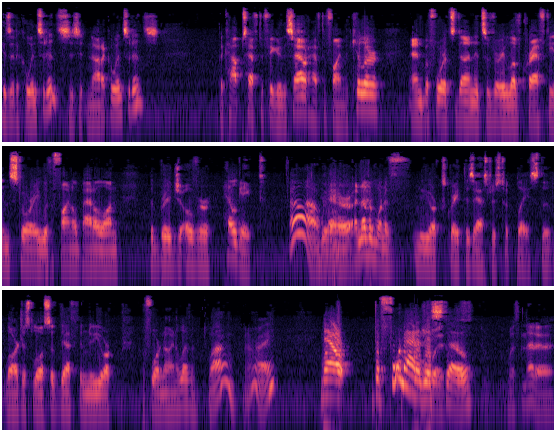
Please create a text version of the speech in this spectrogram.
Is it a coincidence? Is it not a coincidence? The cops have to figure this out, have to find the killer, and before it's done, it's a very Lovecraftian story with a final battle on the bridge over Hellgate, Oh. Okay. where another one of New York's great disasters took place, the largest loss of death in New York before 9 11. Wow. All right. Now the format of this, Was- though. Wasn't that a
